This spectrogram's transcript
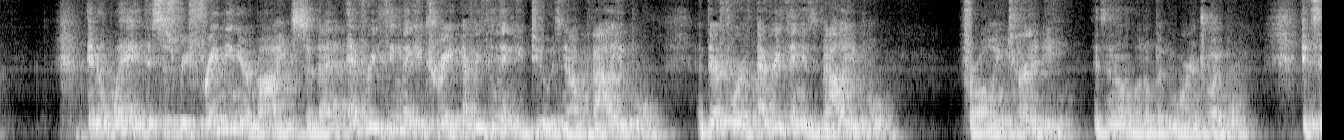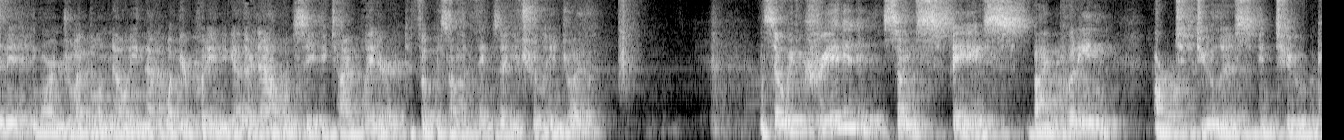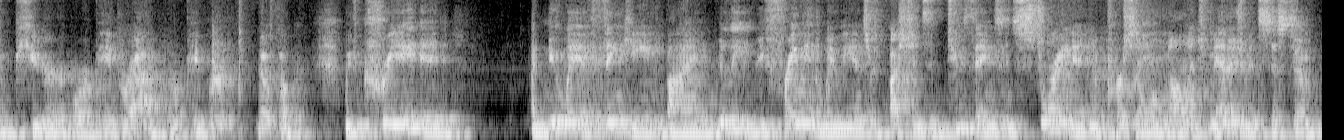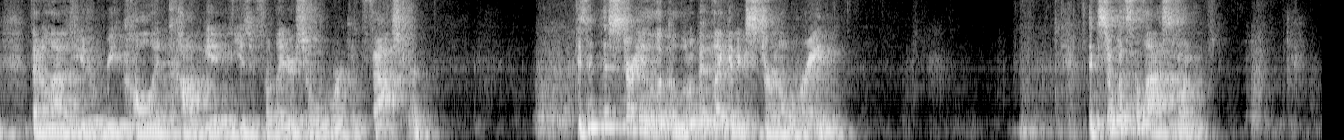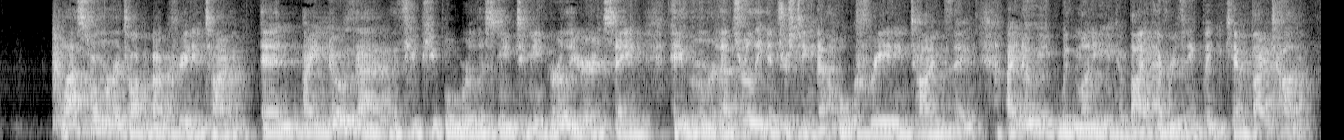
In a way, this is reframing your mind so that everything that you create, everything that you do is now valuable. And therefore, if everything is valuable for all eternity, isn't it a little bit more enjoyable? Isn't it more enjoyable knowing that what you're putting together now will save you time later to focus on the things that you truly enjoy? And so we've created some space by putting our to-do list into a computer or a paper app or a paper notebook. We've created a new way of thinking by really reframing the way we answer questions and do things and storing it in a personal knowledge management system that allows you to recall it, copy it, and use it for later so we're working faster. Isn't this starting to look a little bit like an external brain? And so, what's the last one? Last one, we're going to talk about creating time. And I know that a few people were listening to me earlier and saying, hey, Boomer, that's really interesting, that whole creating time thing. I know you, with money you can buy everything, but you can't buy time.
